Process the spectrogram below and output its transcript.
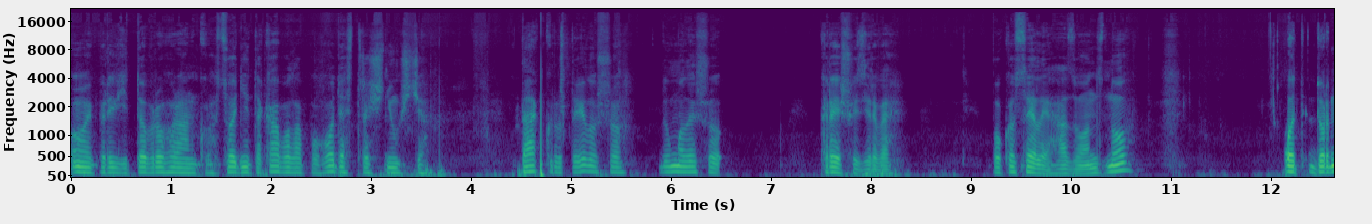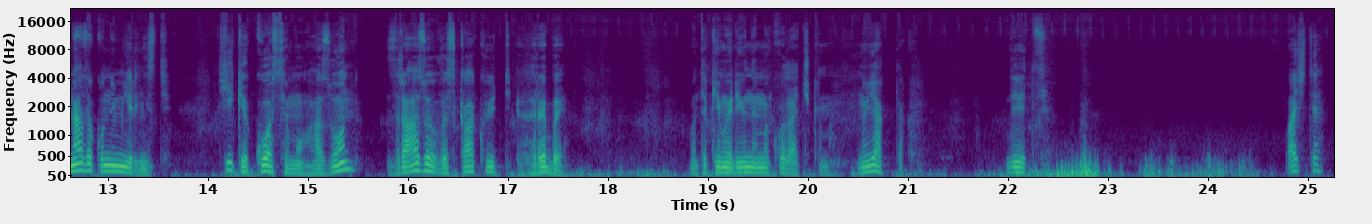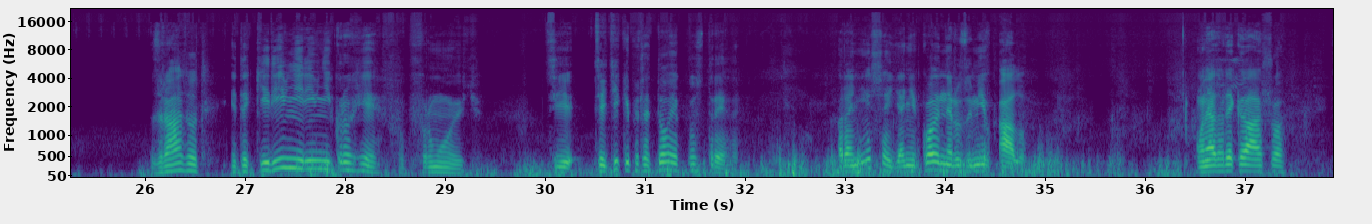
Ой, привіт, доброго ранку. Сьогодні така була погода страшнюща. Так крутило, що думали, що кришу зірве. Покосили газон знов. От дурна закономірність. Тільки косимо газон, зразу вискакують гриби. От рівними колечками. Ну як так? Дивіться. Бачите? Зразу от і такі рівні рівні круги формують. Ці, це тільки після того, як постригли. Раніше я ніколи не розумів Аллу. Вона завжди казала, що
